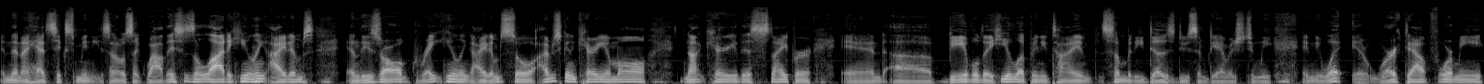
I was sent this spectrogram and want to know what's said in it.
and then I had six minis. And I was like, wow, this is a lot of healing items, and these are all great healing items. So I'm just going to carry them all, not carry this sniper, and uh, be able to heal up anytime somebody does do some damage to me. And you know what? It worked out for me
